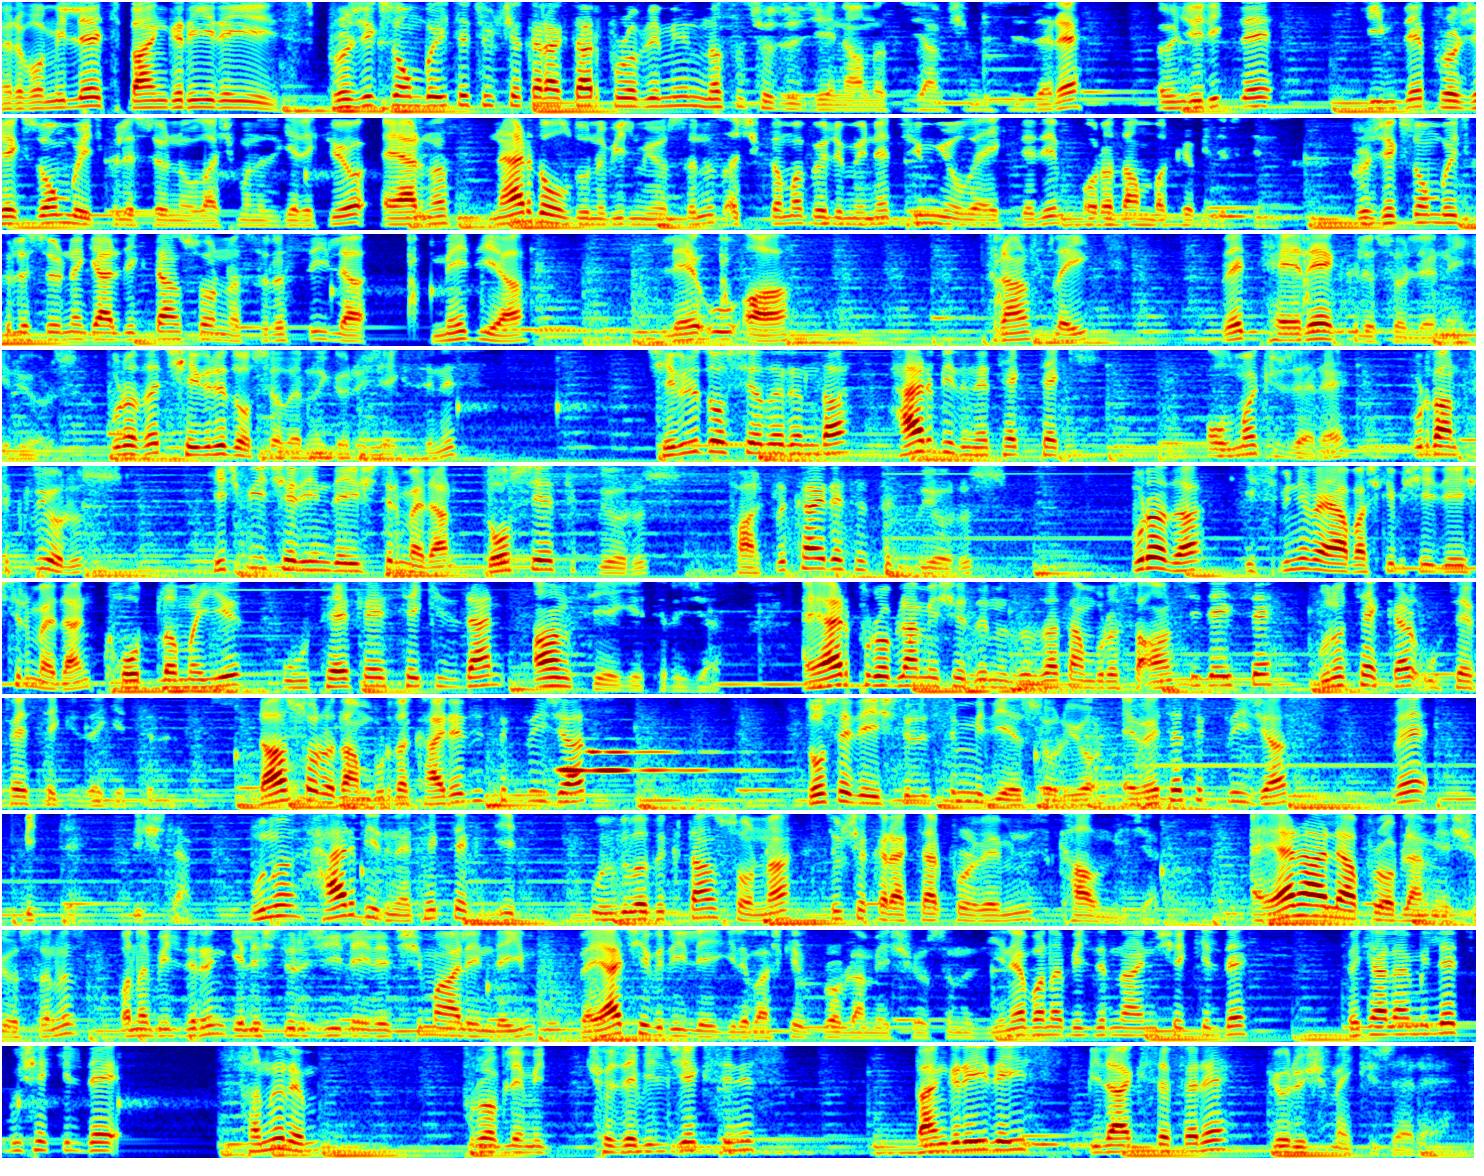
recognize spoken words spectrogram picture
Merhaba millet, ben Gri Reis. Project Zomboid'e Türkçe karakter probleminin nasıl çözüleceğini anlatacağım şimdi sizlere. Öncelikle Steam'de Project Zomboid klasörüne ulaşmanız gerekiyor. Eğer nasıl, nerede olduğunu bilmiyorsanız açıklama bölümüne tüm yolu ekledim, oradan bakabilirsiniz. Project Zomboid klasörüne geldikten sonra sırasıyla Media, LUA, Translate ve TR klasörlerine giriyoruz. Burada çeviri dosyalarını göreceksiniz. Çeviri dosyalarında her birine tek tek olmak üzere buradan tıklıyoruz. Hiçbir içeriğini değiştirmeden dosyaya tıklıyoruz. Farklı kaydete tıklıyoruz. Burada ismini veya başka bir şey değiştirmeden kodlamayı UTF-8'den ANSI'ye getireceğiz. Eğer problem yaşadığınızda zaten burası ANSI'de ise bunu tekrar UTF-8'e getirin. Daha sonradan burada kaydete tıklayacağız. Dosya değiştirilsin mi diye soruyor. Evet'e tıklayacağız ve bitti işlem. Bunu her birine tek tek uyguladıktan sonra Türkçe karakter probleminiz kalmayacak. Eğer hala problem yaşıyorsanız bana bildirin geliştiriciyle iletişim halindeyim veya çeviriyle ilgili başka bir problem yaşıyorsanız yine bana bildirin aynı şekilde. Pekala millet bu şekilde sanırım problemi çözebileceksiniz. Ben Grey Reis bir dahaki sefere görüşmek üzere.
